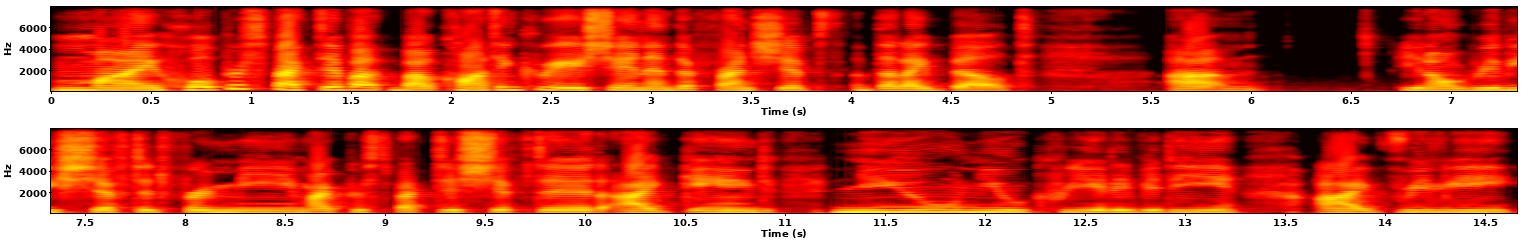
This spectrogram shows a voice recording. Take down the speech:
My whole perspective about content creation and the friendships that I built um, you know, really shifted for me. My perspective shifted. I gained new, new creativity. I really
